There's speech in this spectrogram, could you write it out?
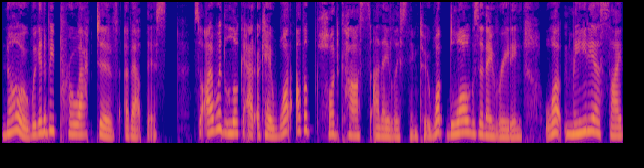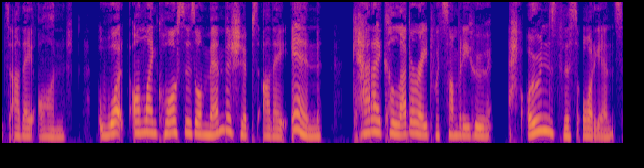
No, we're going to be proactive about this. So I would look at, okay, what other podcasts are they listening to? What blogs are they reading? What media sites are they on? What online courses or memberships are they in? Can I collaborate with somebody who owns this audience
